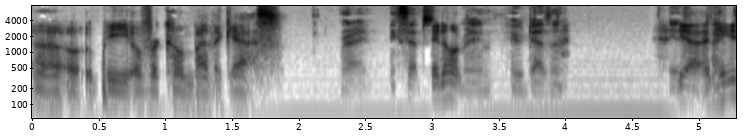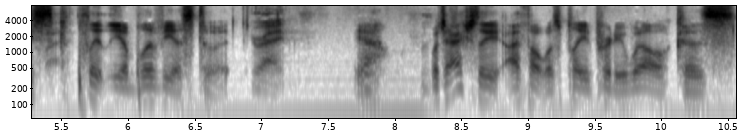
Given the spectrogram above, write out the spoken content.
uh, be overcome by the gas. Right. Except They don't- Superman, who doesn't. yeah, and he's completely oblivious to it. it. right. Yeah, which actually I thought was played pretty well because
